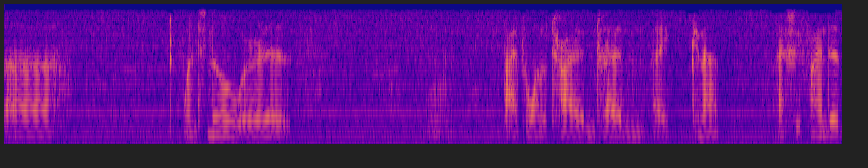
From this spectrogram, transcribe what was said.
Uh, want to know where it is. I, for one, have tried and tried, and I cannot actually find it.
